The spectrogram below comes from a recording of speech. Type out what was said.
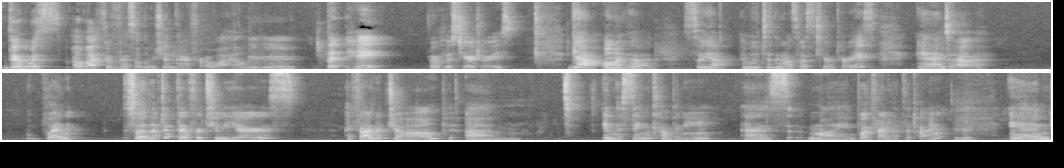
there was a lack of resolution there for a while Mm-hmm. But hey, Northwest Territories. Yeah, oh my god. So yeah, I moved to the Northwest Territories and uh when so I lived up there for 2 years. I found a job um in the same company as my boyfriend at the time. And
